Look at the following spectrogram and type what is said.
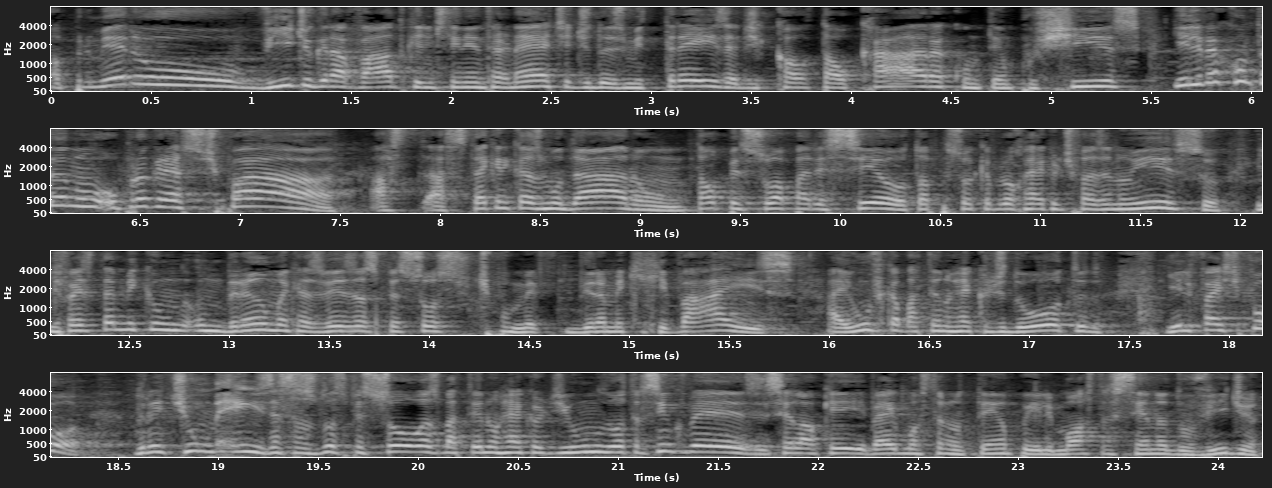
o primeiro vídeo gravado que a gente tem na internet é de 2003, é de tal cara, com tempo X, e ele vai contando o progresso, tipo, ah, as, as técnicas mudaram, tal pessoa apareceu, tal pessoa quebrou o recorde fazendo isso. Ele faz até meio que um, um drama que às vezes as pessoas, tipo, viram meio que rivais, aí um fica batendo recorde do outro, e ele faz, tipo, durante um mês, essas duas pessoas batendo o recorde um do outro cinco vezes, sei lá o que, e vai mostrando o tempo, e ele mostra a cena do vídeo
